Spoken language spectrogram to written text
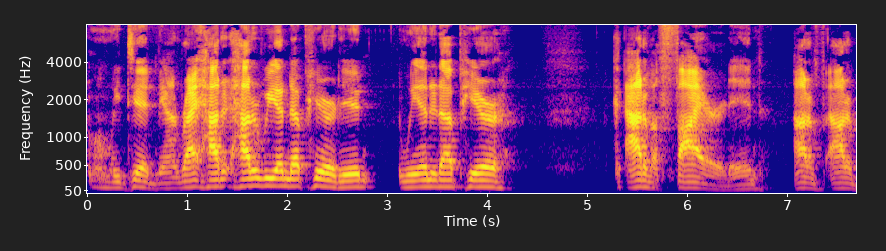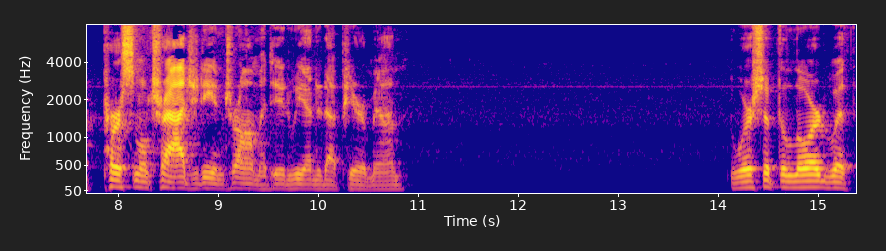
When we did, man, right? How did how did we end up here, dude? We ended up here out of a fire, dude. Out of out of personal tragedy and drama, dude. We ended up here, man. Worship the Lord with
